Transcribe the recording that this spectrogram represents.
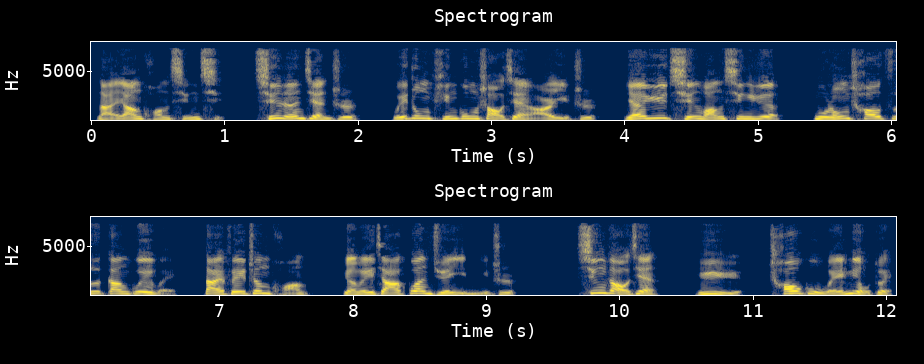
乃佯狂行起。秦人见之，为东平公少见而异之，言于秦王兴曰：“慕容超资干归尾，待非真狂，愿为家官爵以迷之。”兴召见，与语超故为谬对，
